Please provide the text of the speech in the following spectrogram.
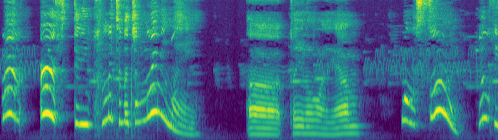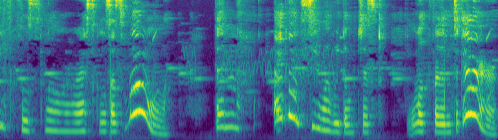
Why on earth did you come into the jungle anyway? Uh, do you know who I am? Well, so, you're looking for those little rascals as well. Then, I don't see why we don't just look for them together.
